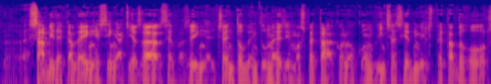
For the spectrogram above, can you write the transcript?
eh, Sabide Cavegni sin a chiasarsi a fare il 121esimo spettacolo con 27.000 spettatori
